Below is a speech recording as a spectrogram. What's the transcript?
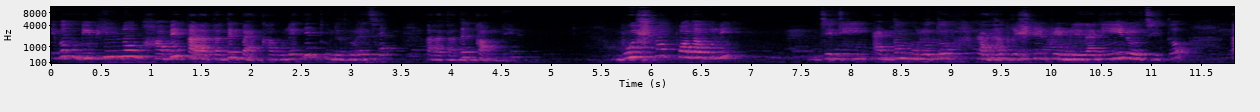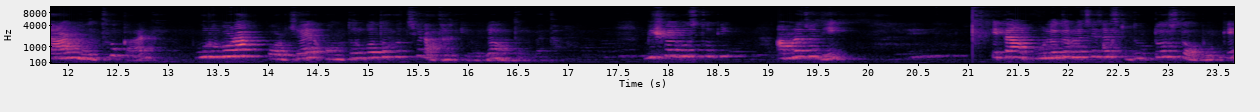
এবং বিভিন্নভাবে তারা তাদের ব্যাখ্যাগুলিকে তুলে ধরেছে তারা তাদের কাব্যে বৈষ্ণব পদাবলী, যেটি একদম মূলত রাধাকৃষ্ণের প্রেমলীলা নিয়েই রচিত, তার মধ্যকার পূর্বরাগ পর্যায়ের অন্তর্গত হচ্ছে রাধার কি হইল অন্তর ব্যথা। বিষয়বস্তু কি? আমরা যদি এটা মূলত রয়েছে জাস্ট দুটো স্তবকে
